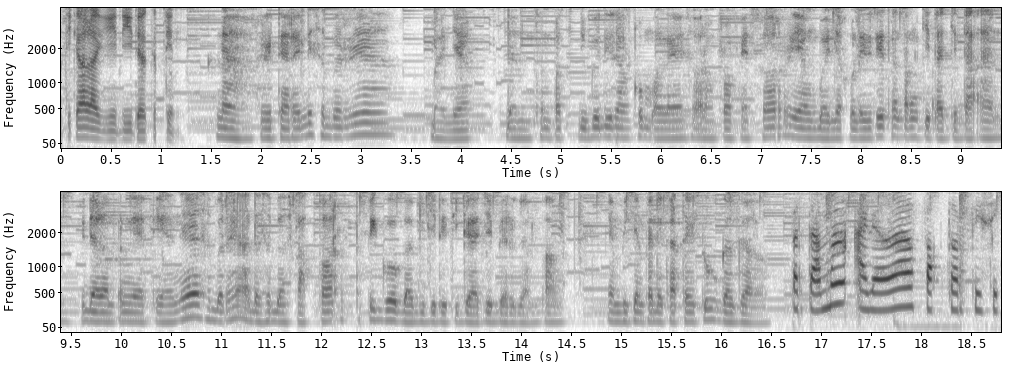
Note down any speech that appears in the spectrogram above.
ketika lagi dideketin. Nah, kriteria ini sebenarnya banyak dan sempat juga dirangkum oleh seorang profesor yang banyak meneliti tentang cinta-cintaan. Di dalam penelitiannya sebenarnya ada 11 faktor, tapi gue bagi jadi tiga aja biar gampang. yang bikin PDKT itu gagal? Pertama adalah faktor fisik.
